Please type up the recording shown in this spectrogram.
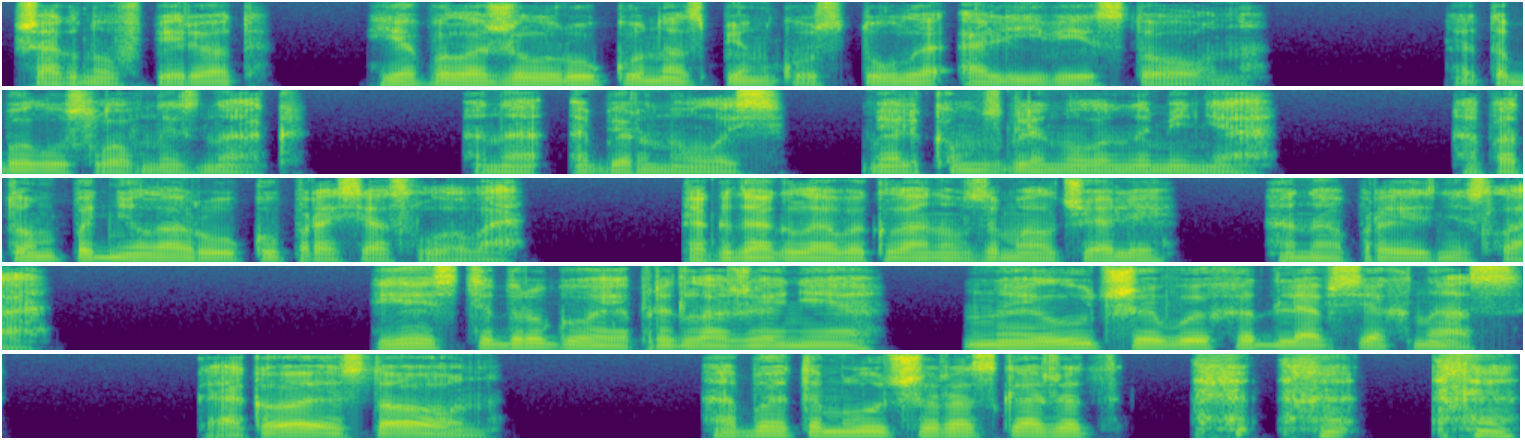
Шагнув вперед, я положил руку на спинку стула Оливии Стоун. Это был условный знак. Она обернулась, мельком взглянула на меня, а потом подняла руку, прося слова. Когда главы кланов замолчали, она произнесла: "Есть другое предложение, наилучший выход для всех нас". "Какое, Стоун?" "Об этом лучше расскажет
